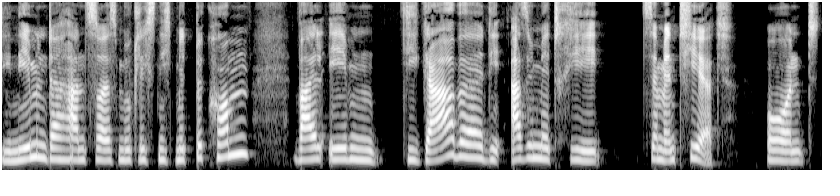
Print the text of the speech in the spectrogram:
Die nehmende Hand soll es möglichst nicht mitbekommen, weil eben die Gabe, die Asymmetrie zementiert und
